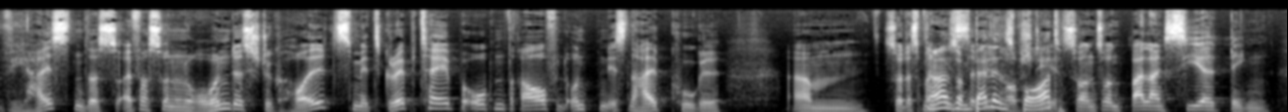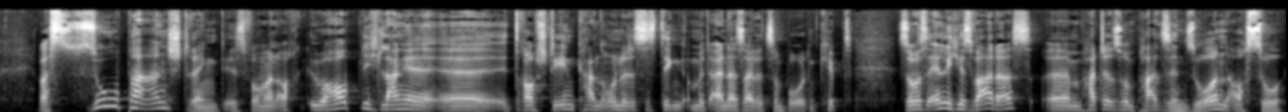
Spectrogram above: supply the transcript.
wie heißt denn das? Einfach so ein rundes Stück Holz mit Grip-Tape oben drauf und unten ist eine Halbkugel. Ähm, so dass man ja, so ein Balance-Board. So, so ein Balancierding, was super anstrengend ist, wo man auch überhaupt nicht lange äh, drauf stehen kann, ohne dass das Ding mit einer Seite zum Boden kippt. So was ähnliches war das. Ähm, hatte so ein paar Sensoren, auch so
